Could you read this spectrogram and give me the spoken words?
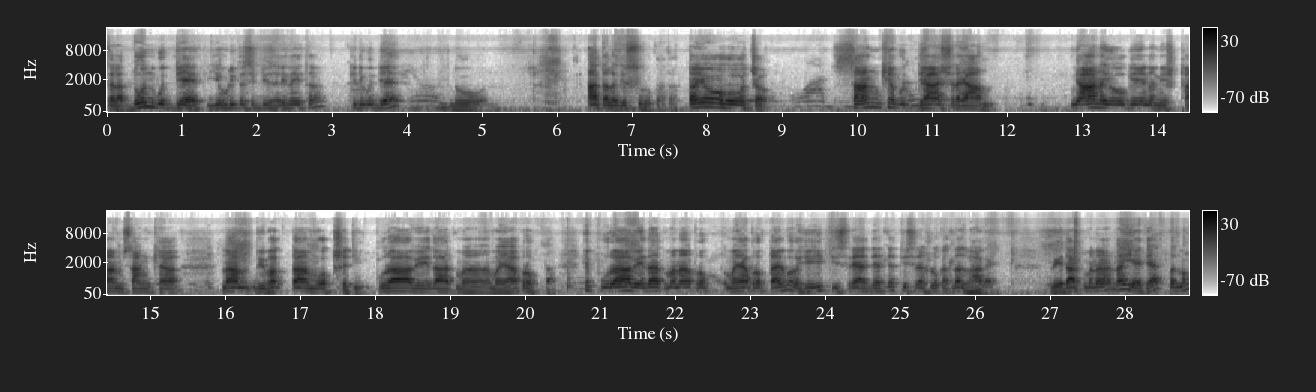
चला दोन बुद्धी आहेत. एवढी तर सिद्धी झाली नाही तर किती बुद्धी आहेत? दोन. आता लगेच सुरू करतात. तयो च. सांख्य बुद्ध्याश्रयाम ज्ञानयोगेन निष्ठाम सांख्या नाम विभक्ताम वक्षती पुरा वेदात्मा मया प्रोक्ता. हे पुरा वेदात्मना प्रोक्त मया प्रोक्ता आहे ना बरोबर? हेही तिसऱ्या अध्यायातल्या तिसऱ्या श्लोकातलाच भाग आहे. वेदात्मना नाही आहे त्यात पण मग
